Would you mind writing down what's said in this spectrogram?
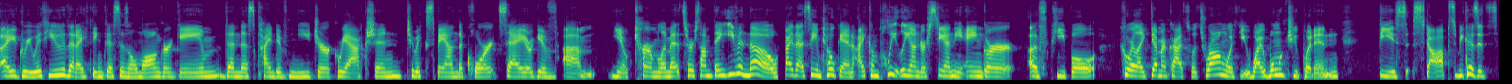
I agree with you that I think this is a longer game than this kind of knee jerk reaction to expand the court, say, or give, um, you know, term limits or something. Even though, by that same token, I completely understand the anger of people who are like, Democrats, what's wrong with you? Why won't you put in these stops? Because it's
